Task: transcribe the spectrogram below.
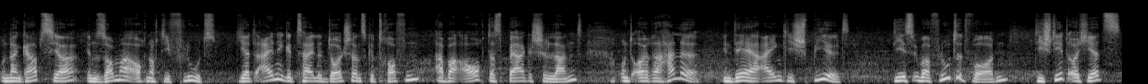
Und dann gab es ja im Sommer auch noch die Flut. Die hat einige Teile Deutschlands getroffen, aber auch das Bergische Land. Und eure Halle, in der ihr eigentlich spielt, die ist überflutet worden. Die steht euch jetzt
